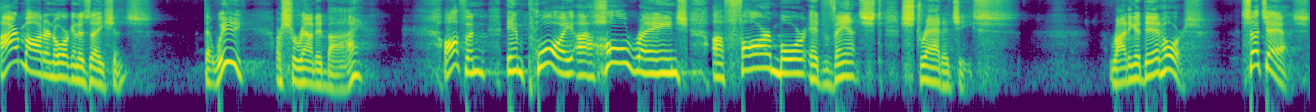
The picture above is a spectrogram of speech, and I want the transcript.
our modern organizations that we are surrounded by often employ a whole range of far more advanced strategies. Riding a dead horse, such as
